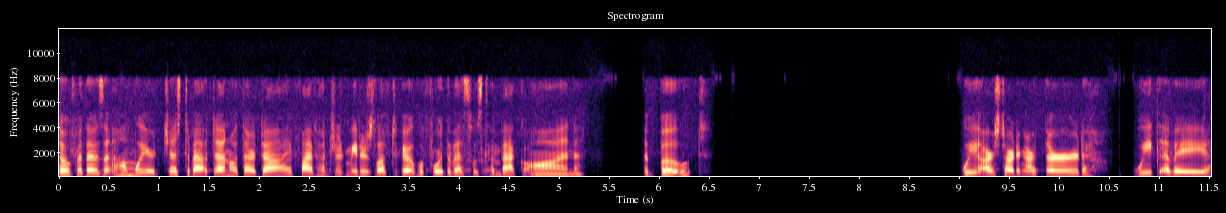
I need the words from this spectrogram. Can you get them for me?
So for those at home, we are just about done with our dive. 500 meters left to go before the vessels come back on the boat. We are starting our third week of a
